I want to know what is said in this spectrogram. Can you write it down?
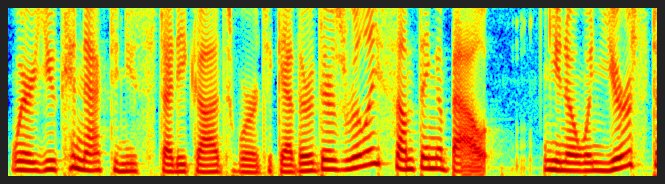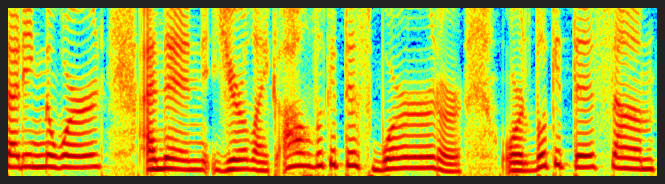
where you connect and you study God's word together. There's really something about you know when you're studying the word and then you're like oh look at this word or or look at this um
